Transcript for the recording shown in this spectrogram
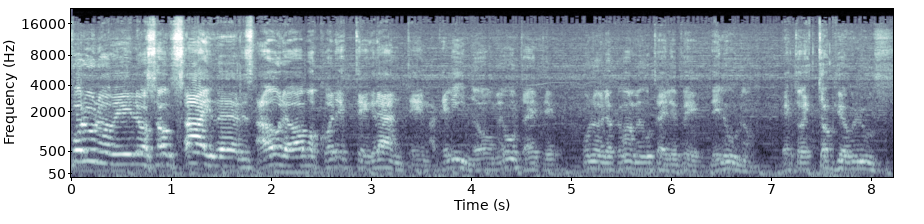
Por 1 2 por 1 de los Outsiders. Ahora vamos con este gran tema. Qué lindo, me gusta este. Uno de los que más me gusta del EP, del 1. Esto es Tokyo Blues.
